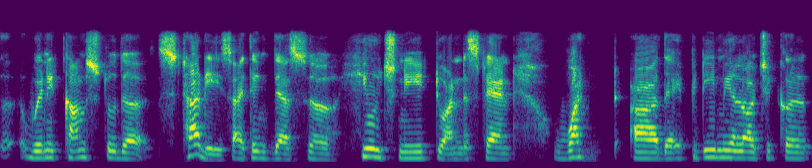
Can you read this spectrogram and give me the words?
uh, when it comes to the studies, I think there's a huge need to understand what are the epidemiological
